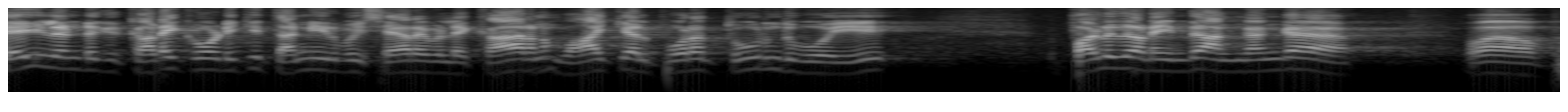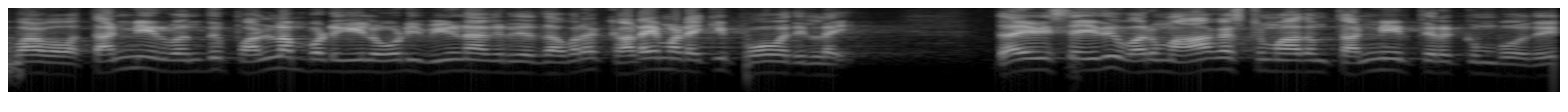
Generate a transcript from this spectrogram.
டெய்லண்டுக்கு கடைக்கோடிக்கு தண்ணீர் போய் சேரவில்லை. காரணம் வாய்க்கால் பூரா தூர்ந்து போய் பழுதடைந்து அங்கங்கே தண்ணீர் வந்து பள்ளம் படுகையில் ஓடி வீணாகிறதே தவிர கடைமடைக்கு போவதில்லை. தயவுசெய்து வரும் ஆகஸ்ட் மாதம் தண்ணீர் திறக்கும்போது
